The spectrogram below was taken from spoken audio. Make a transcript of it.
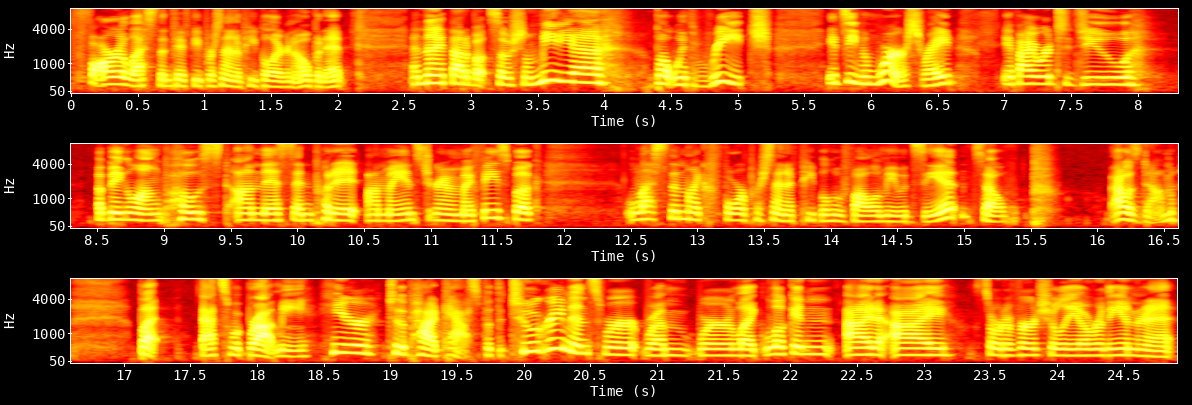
far less than 50% of people are going to open it. And then I thought about social media, but with reach, it's even worse, right? If I were to do a big long post on this and put it on my Instagram and my Facebook, less than like 4% of people who follow me would see it. So pff, that was dumb. But that's what brought me here to the podcast. But the two agreements were um, were like looking eye to eye, sort of virtually over the internet.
